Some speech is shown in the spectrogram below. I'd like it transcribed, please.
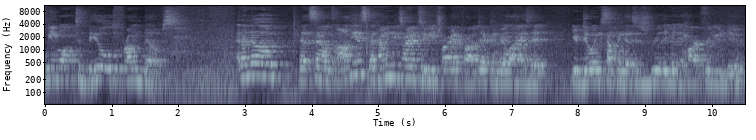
We want to build from those. And I know that sounds obvious, but how many times have you tried a project and realized that you're doing something that is just really, really hard for you to do?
